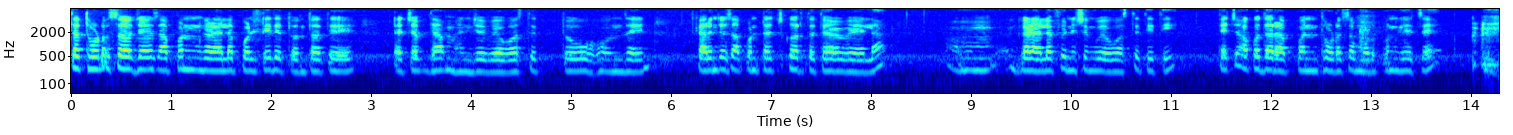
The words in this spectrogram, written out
आता थोडंसं ज्यावेळेस आपण गळ्याला पलटी देतो तर ते टचअप द्या म्हणजे व्यवस्थित तो होऊन जाईल. कारण जसं आपण टच करतो त्यावेळेला गळ्याला फिनिशिंग व्यवस्थित येते. त्याच्या अगोदर आपण थोडंसं मोडपून घ्यायचं आहे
